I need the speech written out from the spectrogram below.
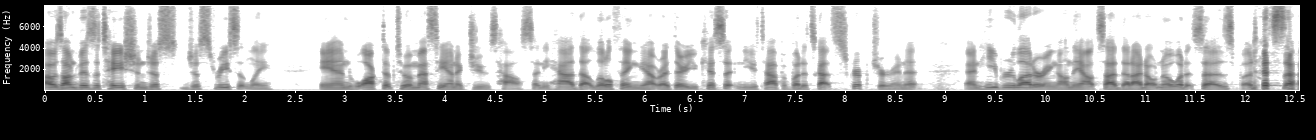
I was on visitation just just recently and walked up to a Messianic Jew's house, and he had that little thing yeah, right there. You kiss it and you tap it, but it's got scripture in it and Hebrew lettering on the outside that I don't know what it says, but a,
